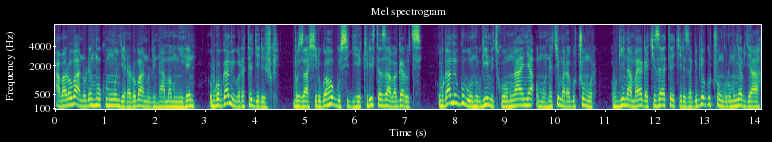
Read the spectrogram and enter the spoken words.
abarobanure nk'uko umwungeri arobanura intama mu ihene. Ubwo bwami burategerejwe buzashyirwaho gusa igihe kirisita azaba agarutse. Ubwami bw'ubuntu bwimitswe uwo mwanya umuntu akimara gucumura. Ubwo inama y'agakiza yatekerezaga ibyo gucungura umunyabyaha.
